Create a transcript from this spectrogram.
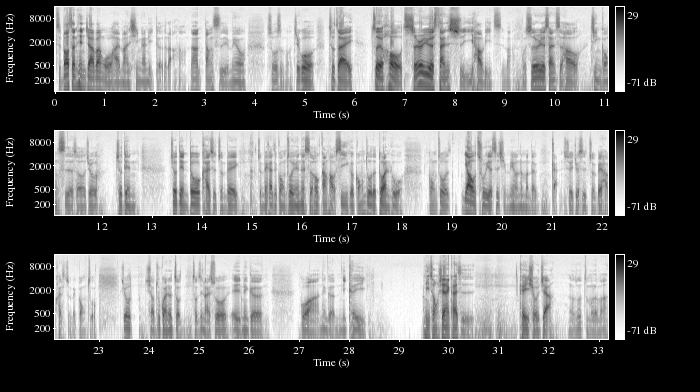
只报三天加班，我还蛮心安理得的啦哈。那当时也没有说什么，结果就在最后十二月三十一号离职嘛。我十二月三十号进公司的时候，就九点九点多开始准备准备开始工作，因为那时候刚好是一个工作的段落，工作要处理的事情没有那么的赶，所以就是准备好开始准备工作。就小主管就走走进来说：“诶，那个郭啊，那个你可以。”你从现在开始可以休假。我说怎么了吗？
